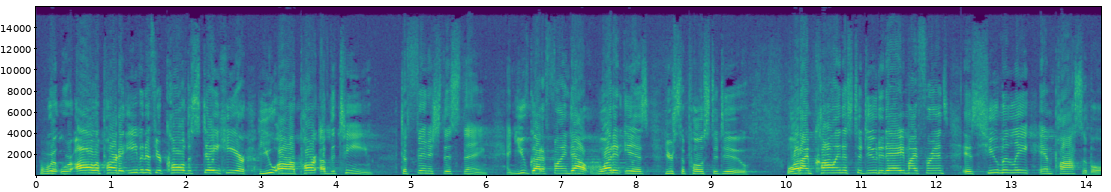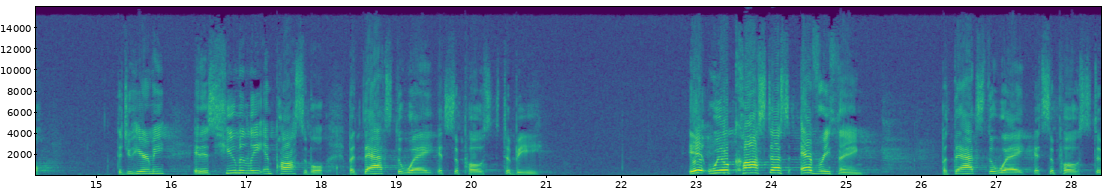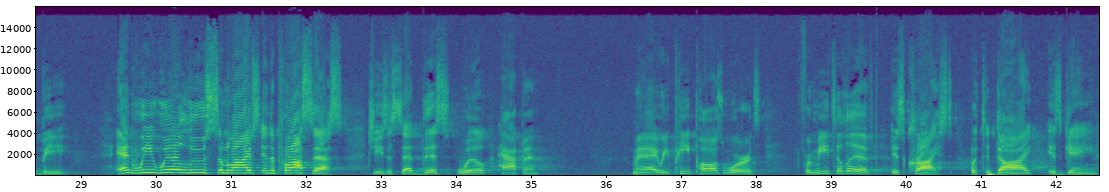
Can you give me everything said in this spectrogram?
We're, we're all a part of, even if you're called to stay here, you are a part of the team to finish this thing. And you've got to find out what it is you're supposed to do. What I'm calling us to do today, my friends, is humanly impossible. Did you hear me? It is humanly impossible, but that's the way it's supposed to be. It will cost us everything, but that's the way it's supposed to be. And we will lose some lives in the process. Jesus said, This will happen. May I repeat Paul's words? For me to live is Christ, but to die is gain.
